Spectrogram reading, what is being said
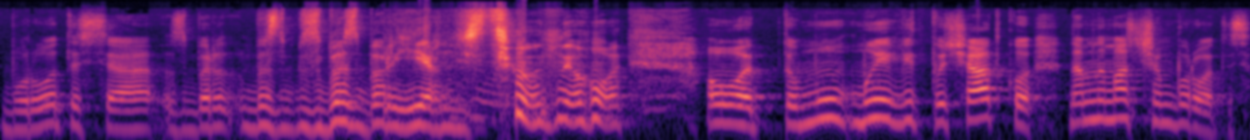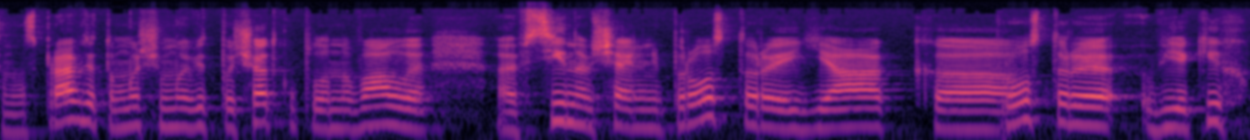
боротися з, бер... без... з безбар'єрністю. Ну, От. От. Тому ми від початку, нам нема з чим боротися насправді, тому що ми від початку планували е, всі навчальні простори як е, простори, в яких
